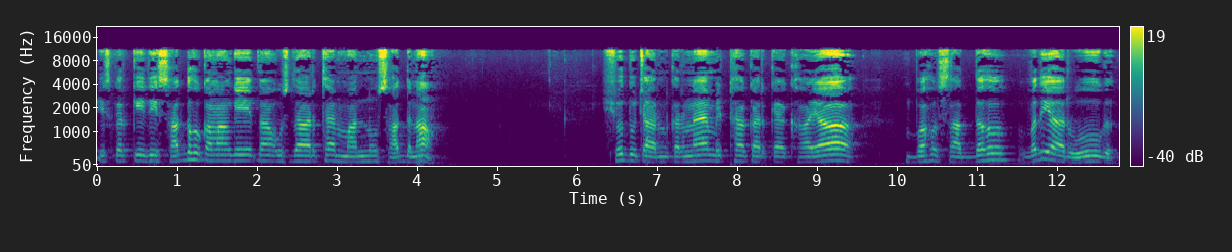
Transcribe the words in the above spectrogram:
ਇਸ ਕਰਕੇ ਜੇ ਸਾਧੋ ਕਵਾਂਗੇ ਤਾਂ ਉਸ ਦਾ ਅਰਥ ਹੈ ਮਨ ਨੂੰ ਸਾਧਨਾ। ਸ਼ੁੱਧ ਉਚਾਰਨ ਕਰਨਾ ਹੈ, ਮਿੱਠਾ ਕਰਕੇ ਖਾਇਆ, ਬਹੁ ਸਾਧੋ, ਵਧੀਆ ਰੋਗ।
